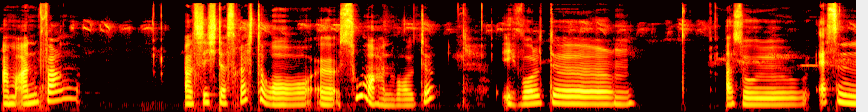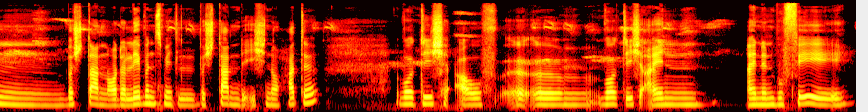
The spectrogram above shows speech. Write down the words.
am Anfang, als ich das Restaurant äh, zumachen wollte, ich wollte also Essenbestand oder Lebensmittelbestand, die ich noch hatte, wollte ich auf äh, äh, wollte ich ein einen Buffet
